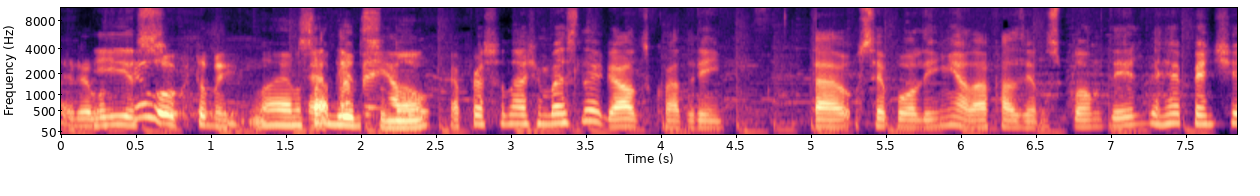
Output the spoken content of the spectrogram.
Ele é louco, ele é louco também. Não, eu não É, sabia também disso é não. É o personagem mais legal dos quadrinhos. Tá o Cebolinha lá fazendo os planos dele, de repente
